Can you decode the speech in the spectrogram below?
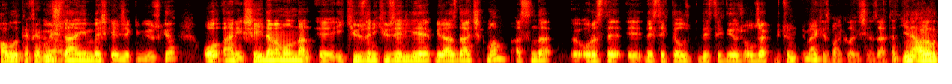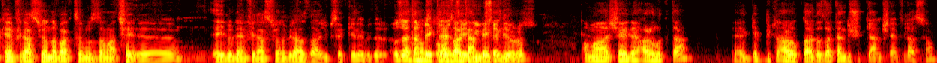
Powell'ı tefeye koyar. 3 tane 25 gelecek gibi gözüküyor. O hani şeyi demem ondan e, 200'den 250'ye biraz daha çıkmam aslında e, orası da e, destekli destekleyici olacak bütün merkez bankaları için zaten. Yine Aralık enflasyonuna baktığımız zaman şey e, Eylül enflasyonu biraz daha yüksek gelebilir. O zaten Ağustos. beklenti o zaten yüksek. bekliyoruz. Ama şeyde Aralık'ta e, bütün Aralıklarda zaten düşük gelmiş enflasyon.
